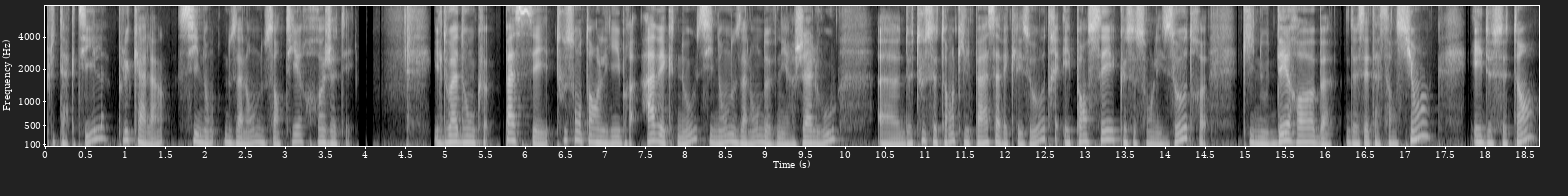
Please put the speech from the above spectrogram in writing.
plus tactile, plus câlin, sinon nous allons nous sentir rejetés. Il doit donc passer tout son temps libre avec nous, sinon nous allons devenir jaloux euh, de tout ce temps qu'il passe avec les autres et penser que ce sont les autres qui nous dérobent de cette attention et de ce temps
